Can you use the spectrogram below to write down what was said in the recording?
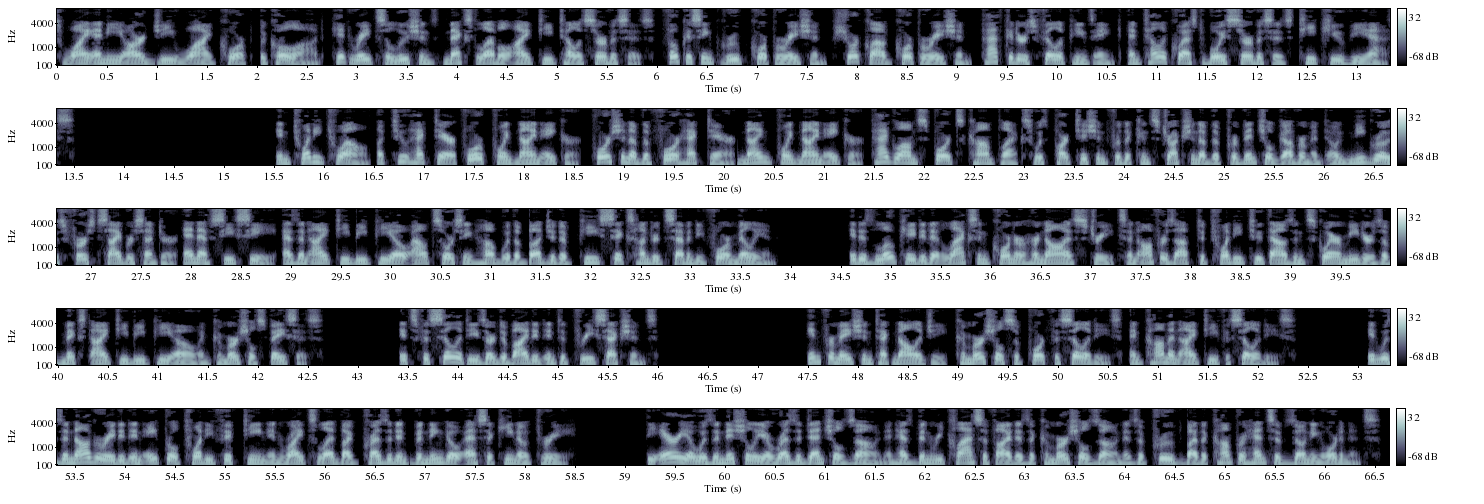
Corp. Bacolod, Hit Rate Solutions, Next Level IT Teleservices, Focus Inc. Group Corporation, ShoreCloud Corporation, Pathcutters Philippines Inc., and Telequest Voice Services TQVS. In 2012, a 2-hectare (4.9-acre) portion of the 4-hectare (9.9-acre) Paglaum Sports Complex was partitioned for the construction of the provincial government-owned Negros First Cybercenter NFCC, as an ITBPO outsourcing hub with a budget of P674 million. It is located at Lacson Corner Hernaez Streets and offers up to 22,000 square meters of mixed ITBPO and commercial spaces. Its facilities are divided into three sections. Information Technology, Commercial Support Facilities, and Common IT Facilities. It was inaugurated in April 2015 in rites led by President Benigno S. Aquino III. The area was initially a residential zone and has been reclassified as a commercial zone as approved by the Comprehensive Zoning Ordinance.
